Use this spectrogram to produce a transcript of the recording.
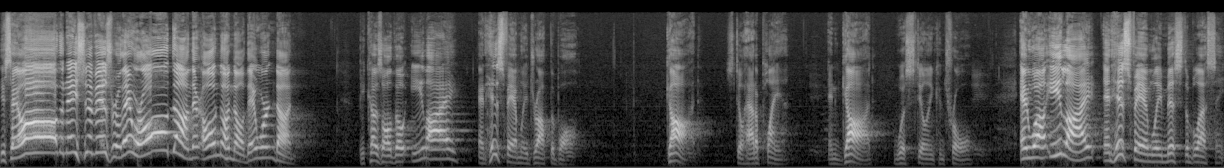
You say, Oh, the nation of Israel, they were all done. They're, oh, no, no, they weren't done. Because although Eli and his family dropped the ball, God still had a plan, and God was still in control. And while Eli and his family missed the blessing,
